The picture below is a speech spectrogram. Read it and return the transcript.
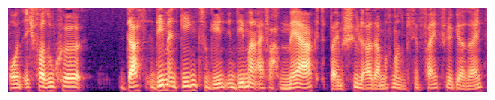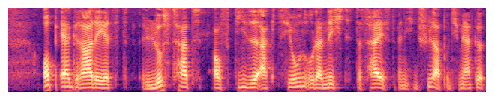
Und ich versuche, das, dem entgegenzugehen, indem man einfach merkt beim Schüler, da muss man so ein bisschen feinfühliger sein, ob er gerade jetzt Lust hat auf diese Aktion oder nicht. Das heißt, wenn ich einen Schüler habe und ich merke,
